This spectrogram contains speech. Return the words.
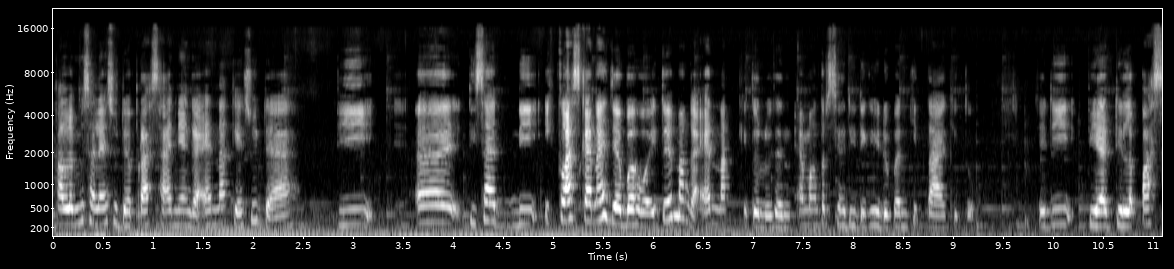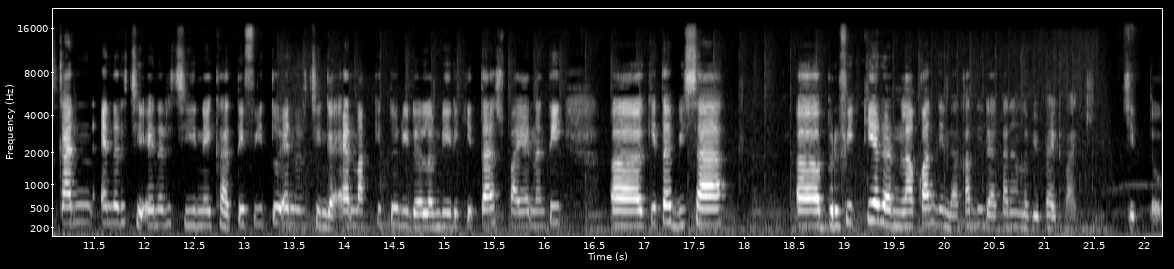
kalau misalnya sudah perasaannya nggak enak ya sudah di uh, bisa diikhlaskan aja bahwa itu emang nggak enak gitu loh. Dan emang terjadi di kehidupan kita gitu jadi biar dilepaskan energi-energi negatif itu energi nggak enak itu di dalam diri kita supaya nanti uh, kita bisa uh, berpikir dan melakukan tindakan-tindakan yang lebih baik lagi gitu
